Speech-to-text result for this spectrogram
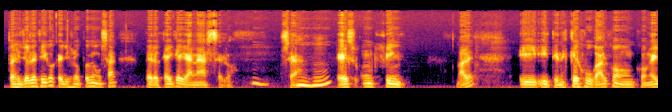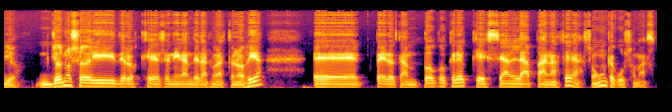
Entonces yo les digo que ellos lo pueden usar, pero que hay que ganárselo. Mm. O sea, es un fin, ¿vale? Y, tienes que jugar con, con ellos. Yo no soy de los que se niegan de las nuevas tecnologías, eh, pero tampoco creo que sean la panacea, son un recurso más.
